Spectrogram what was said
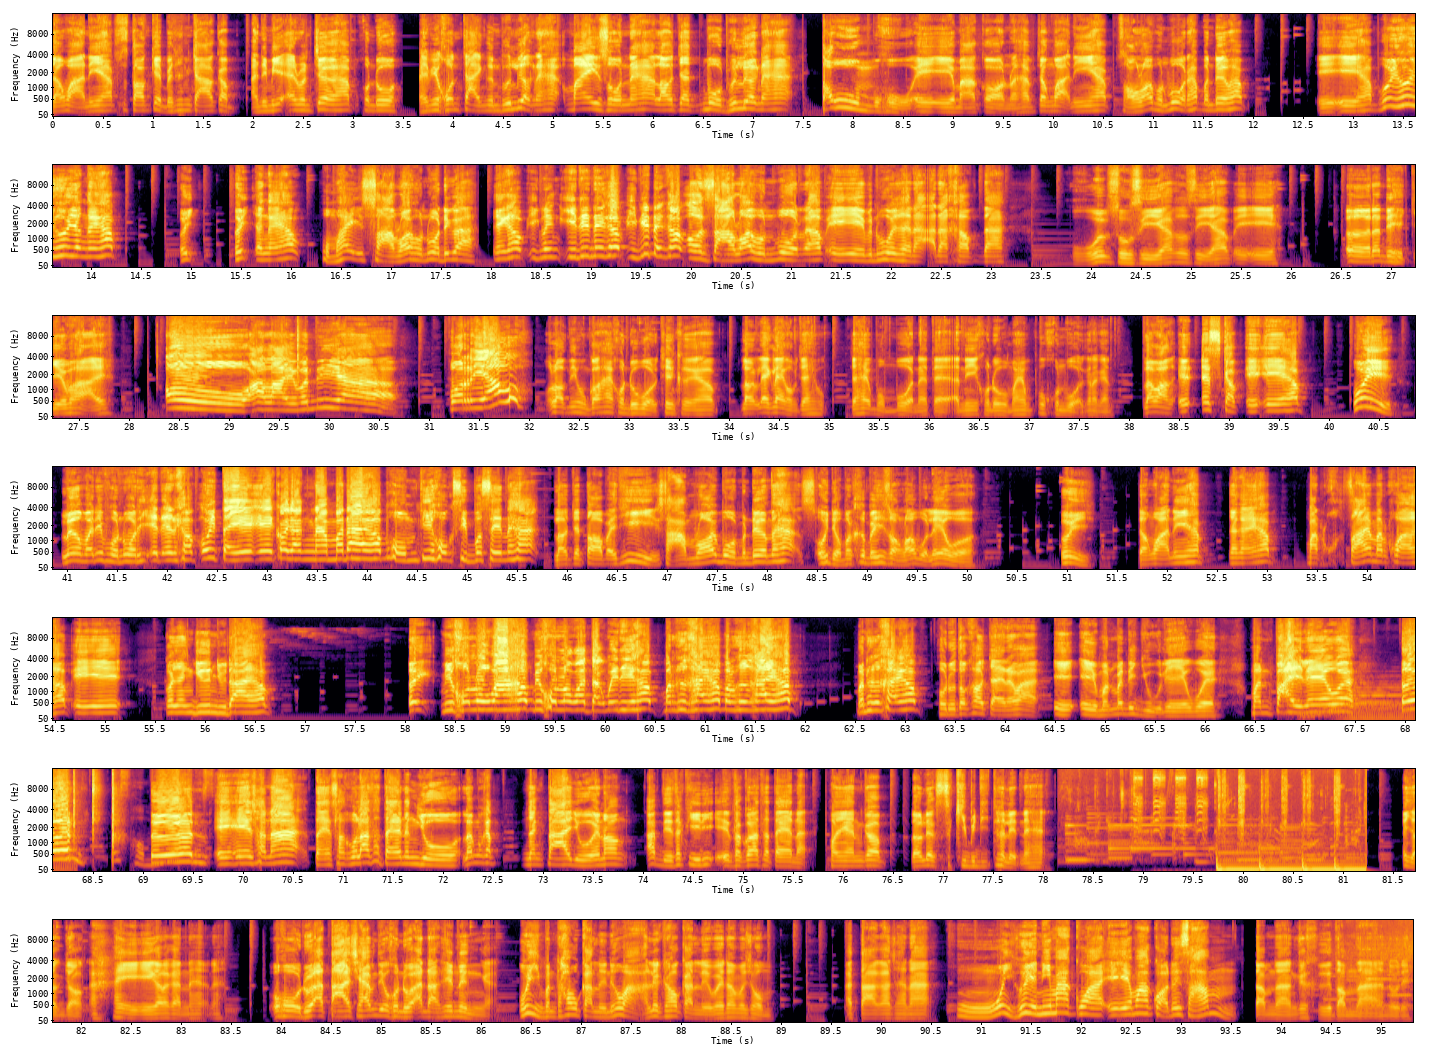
จังหวะนี้ครับสตองเก็บเป็นทันกาวกับอนิเมะแอดเวนเจอร์ครับ คนดูไอ้มีคนจ่ายเงินเพื่อเลือกนะฮะ ไม่สนนะฮะ เราจะโหวตเพื่อเลือกนะฮะตูมโอ้โหเอเอมาก่อนนะครับ จังหวะนี้ครับ 200 ผลโหวตครับเหมือนเดิมครับเอเอครับเฮ้ยเฮ้ยเฮ้ยยังไงครับเฮ้ยเฮ้ยยังไงครับ ผมให้ 300 ผลโหวตดีกว่าเองครับอีกหนึ่งอีกนิดนึงครับอีกนิดนึงครับโอ้300ผลโหวตนะครับเอเอเป็นผู้ชนะนะครับนะ โอ้โหสูสีครับสูสีครับเอเอเออนั่นดิเกมหาย โอ้อะไรวะเนี่ยปเรียวรอบนี้ผมก็ให้คนดูโหวตเช่นเคยครับรอบแรกๆผมจะให้จะให้ผมโหวตนะ แต่อันนี้คนดูผมให้พวกคุณโหวตกันแล้วกัน ระหว่าง S กับ AA ครับ อุ้ย เริ่มมาที่ผลโหวตที่ SS ครับ อุ้ยแต่ AA ก็ยังนำมาได้ครับผมที่ 60%นะฮะ เราจะต่อไปที่ 300โหวตเหมือนเดิมนะฮะ โอ้ยเดี๋ยวมันขึ้นไปที่ 200โหวตเร็วเหรออุ้ย จังหวะนี้ครับ ยังไงครับ หมัดซ้ายหมัดขวาครับ AA ก็ยังยืนอยู่ได้ครับ เอ้ย มีคนลงมาครับ มีคนลงมาจากเวทีครับ มันคือใครครับ มันคือใครครับ มันคือใครครับคนดูต้องเข้าใจนะว่า AA มันไม่ได้อยู่เร็วเว้ยมันไปเร็วเว้ยตื่นตื่น AA ชนะ แต่ซากุระสแตนยังอยู่ แล้วมันก็ยังตายอยู่ไอ้น้อง อัปเดตสักทีที่ซากุระสแตนอะเพราะงั้นก็เราเลือกสกิบิดิเทเลตนะฮะ หยอกหยอกๆอะให้เอก็แล้วกันนะฮะนะโอ้โหดูอัตราแชมป์ดิวคนดูอันดับที่หนึ่งอะอุ้ยมันเท่ากันเลยเนื้อว่าเลือกเท่ากันเลยไว้ยท่านผู้ชม อัตราการชนะโอ้ยเฮ้ยอันนี้มากกว่าเอเอมากกว่าด้วยซ้ำตำนานก็คือตำนานดูดิ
